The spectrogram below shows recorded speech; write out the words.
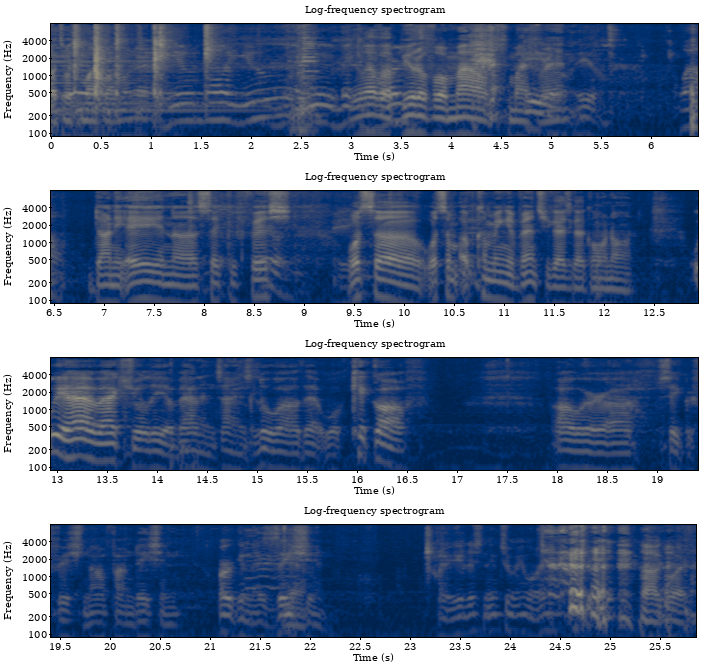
What's my, what's what's my, You know you. You have a beautiful mouth, my Ew, friend. ew. Wow. Donnie A and uh, Sacred Fish. What's uh what's some upcoming events you guys got going on? We have actually a Valentine's luau that will kick off our uh, Sacred Fish Now Foundation organization. Are you listening to me? You No, go ahead.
